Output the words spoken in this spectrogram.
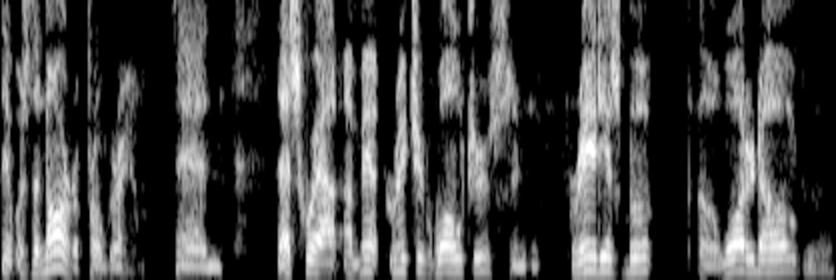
it was the NAHRA program. And that's where I, I met Richard Wolters and read his book, uh, Water Dog, and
